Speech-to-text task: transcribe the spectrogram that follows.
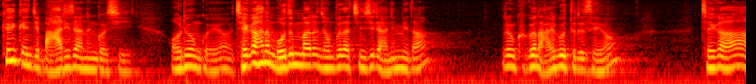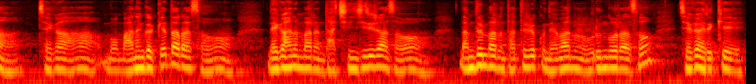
그러니까 이제 말이라는 것이 어려운 거예요. 제가 하는 모든 말은 전부 다 진실이 아닙니다. 여러분 그건 알고 들으세요. 제가 제가 뭐 많은 걸 깨달아서 내가 하는 말은 다 진실이라서 남들 말은 다 틀렸고 내 말은 옳은 거라서 제가 이렇게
